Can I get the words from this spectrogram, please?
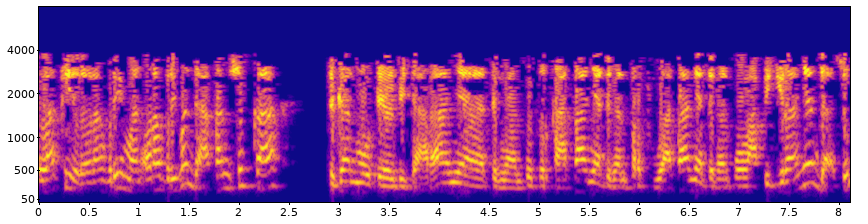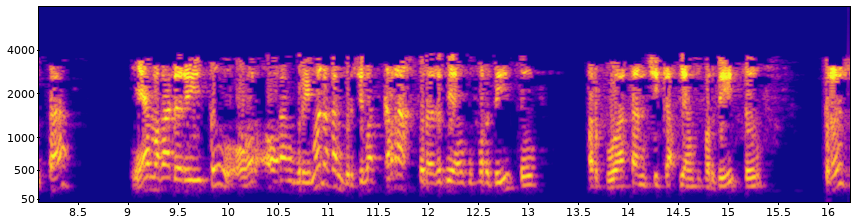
lagi oleh orang beriman. Orang beriman tidak akan suka dengan model bicaranya, dengan tutur katanya, dengan perbuatannya, dengan pola pikirannya, tidak suka. Ya, maka dari itu orang beriman akan bersifat keras terhadap yang seperti itu. Perbuatan sikap yang seperti itu. Terus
